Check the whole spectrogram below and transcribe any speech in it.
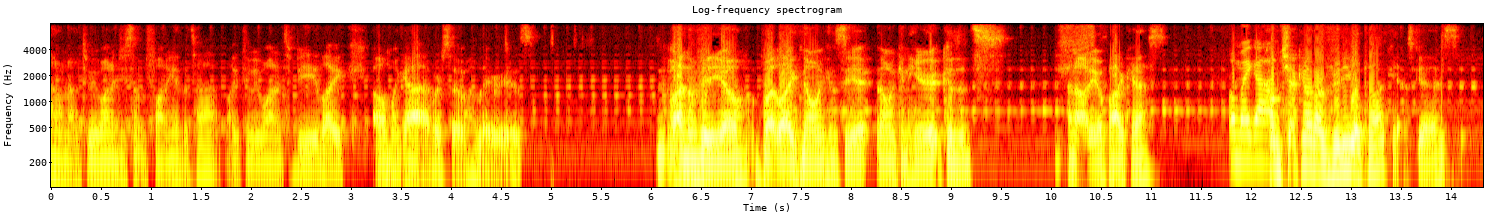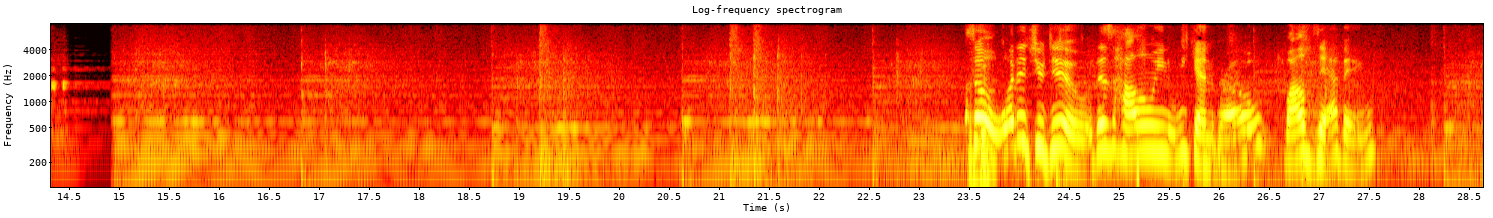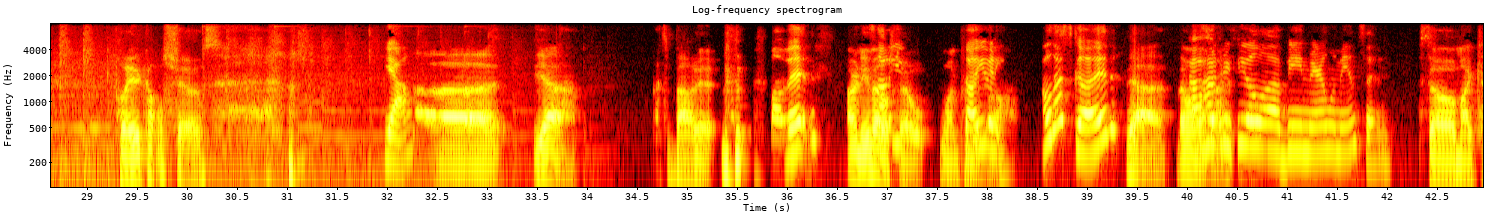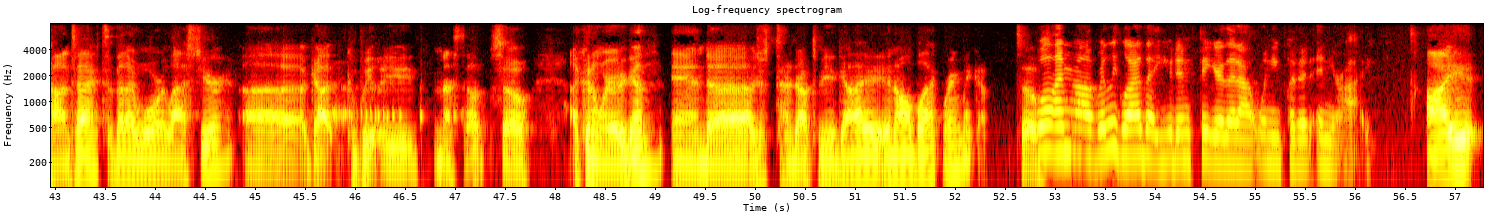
I don't know. Do we want to do something funny at the top? Like, do we want it to be like, oh my god, we're so hilarious on the video, but like no one can see it, no one can hear it because it's an audio podcast. Oh my god. Come check out our video podcast, guys. So, what did you do this Halloween weekend, bro? While dabbing. Played a couple shows. Yeah, Uh, yeah, that's about it. love it. Our new metal you- show went pretty well. Oh, that's good. Yeah, that How, how did you feel uh, being Marilyn Manson? So my contact that I wore last year uh, got completely messed up, so I couldn't wear it again, and uh, I just turned out to be a guy in all black wearing makeup. So Well, I'm uh, really glad that you didn't figure that out when you put it in your eye. I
